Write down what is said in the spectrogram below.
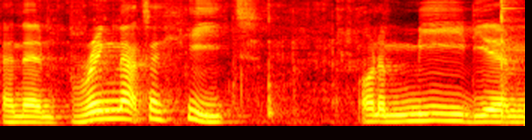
and then bring that to heat on a medium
